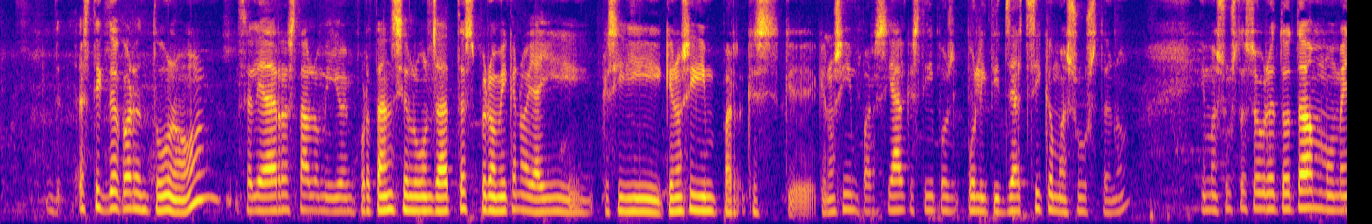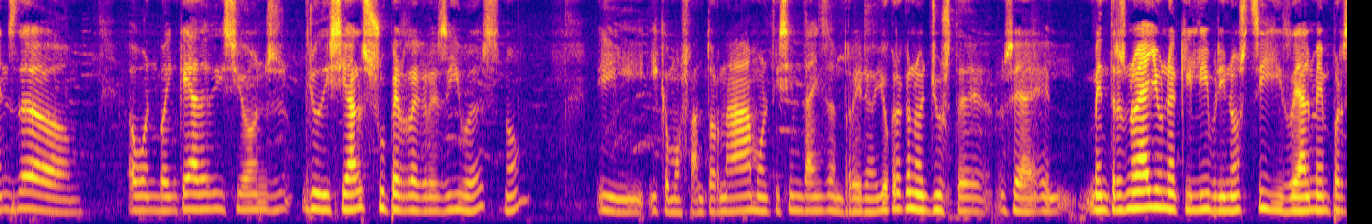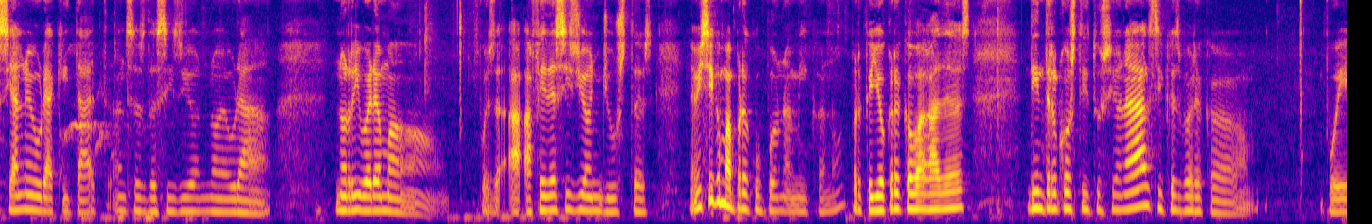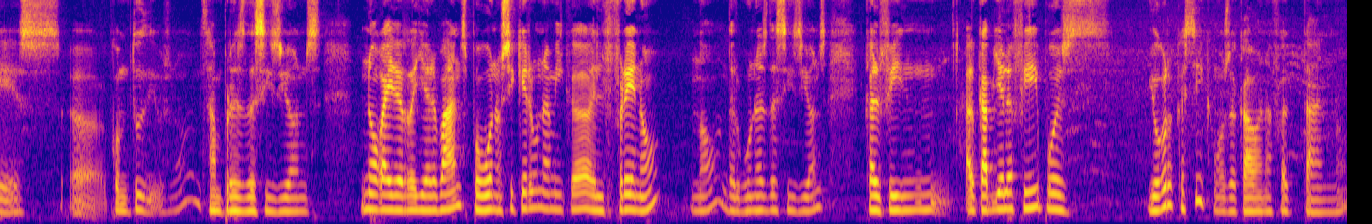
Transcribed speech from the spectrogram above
estic d'acord amb tu, no? Se li ha de restar la millor importància a alguns actes, però a mi que no hi hagi, que, sigui, que, no, sigui impar, que, que, que no sigui imparcial, que estigui polititzat, sí que m'assusta, no? I m'assusta sobretot en moments de, on veiem que hi ha decisions judicials superregressives, no? I, i que ens fan tornar moltíssim d'anys enrere. Jo crec que no és just, eh? o sigui, el, mentre no hi hagi un equilibri, no sigui realment parcial, no hi haurà equitat en les decisions, no hi haurà no arribarem a, pues, a, a fer decisions justes. A mi sí que me preocupa una mica, no? perquè jo crec que a vegades dintre el constitucional sí que és vera que pues, eh, com tu dius, no? s'han pres decisions no gaire rellevants, però bueno, sí que era una mica el freno no? d'algunes decisions que al, fin, al cap i a la fi pues, jo crec que sí que ens acaben afectant no?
